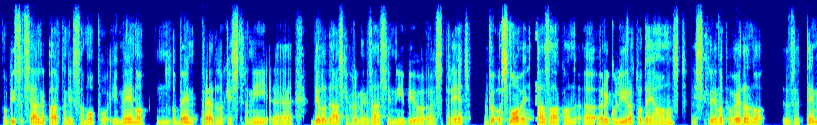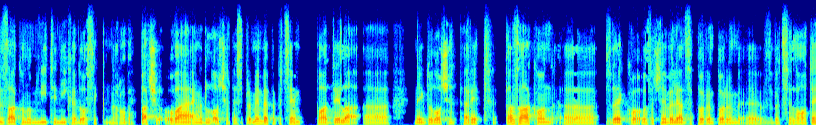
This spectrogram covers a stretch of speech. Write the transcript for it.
smo bili socialni partnerji samo po imenu, noben predlog iz strani delodajalskih organizacij ni bil sprejet. V osnovi ta zakon regulira to dejavnost, iskreno povedano, s tem zakonom niti ni kaj dosti narobe. Pač uvaja ene določene spremembe, predvsem pa dela neki določen red. Ta zakon zdaj, ko začne veljati s prvim prvim v celoti,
